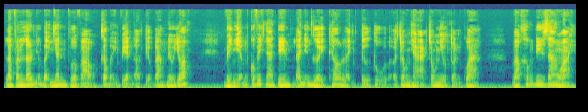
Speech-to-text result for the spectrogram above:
là phần lớn những bệnh nhân vừa vào các bệnh viện ở tiểu bang New York vì nhiễm COVID-19 là những người theo lệnh tử thủ ở trong nhà trong nhiều tuần qua và không đi ra ngoài.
